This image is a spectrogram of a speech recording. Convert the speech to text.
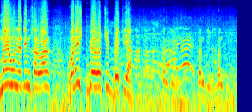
मैं हूँ नदीम सरवार, वरिष्ठ ब्यूरो चीफ बेतिया। बंद कीजिए बंद कीजिए बंद कीजिए।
